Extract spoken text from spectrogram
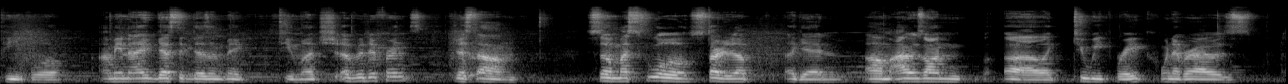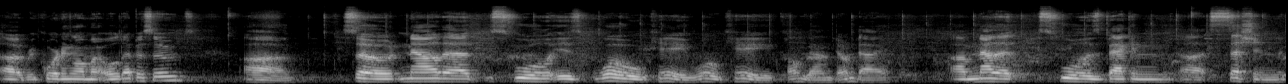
people. I mean, I guess it doesn't make too much of a difference. Just um, so my school started up again. Um, I was on uh, like two week break whenever I was uh, recording all my old episodes. Uh, so now that school is whoa okay whoa okay calm down don't die. Um, now that school is back in uh, session,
